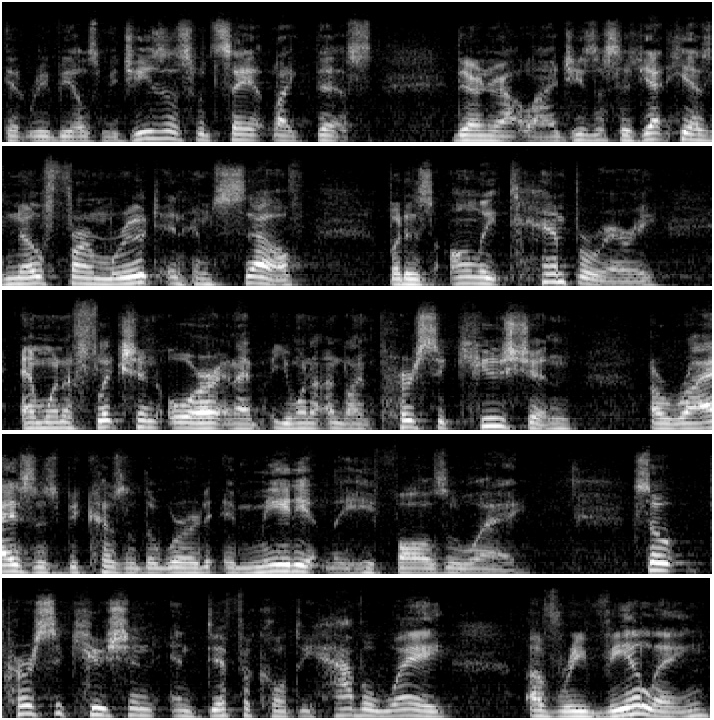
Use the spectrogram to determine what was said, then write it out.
It reveals me. Jesus would say it like this there in your outline. Jesus says, Yet he has no firm root in himself, but is only temporary. And when affliction or, and I, you want to underline, persecution arises because of the word, immediately he falls away. So, persecution and difficulty have a way of revealing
